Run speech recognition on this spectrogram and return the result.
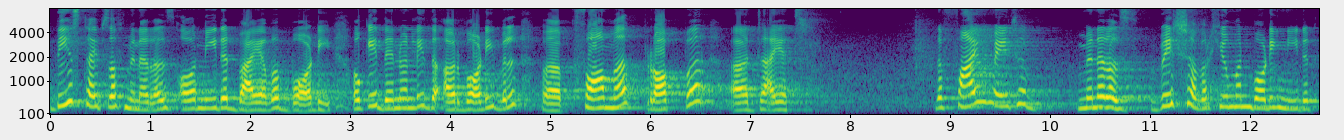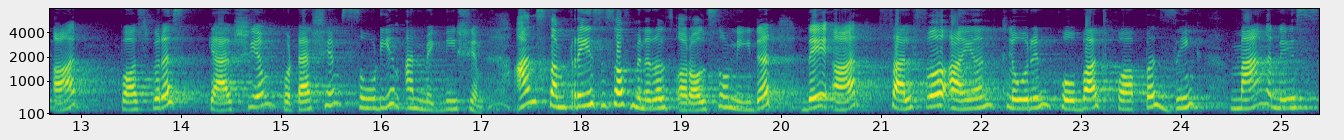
these types of minerals are needed by our body. Okay, then only the, our body will uh, form a proper uh, diet. The five major minerals which our human body needed are phosphorus, calcium, potassium, sodium and magnesium. And some traces of minerals are also needed. They are sulfur, iron, chlorine, cobalt, copper, zinc, manganese,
